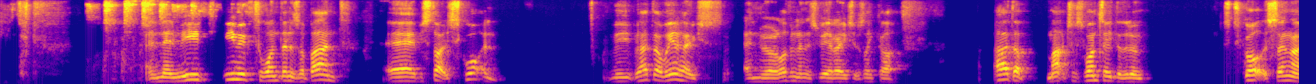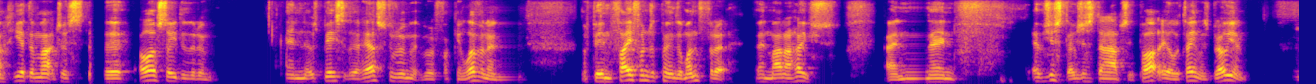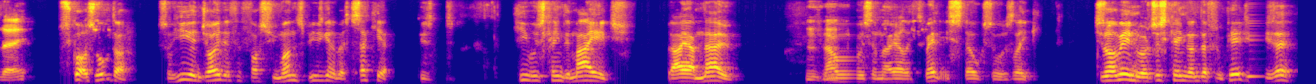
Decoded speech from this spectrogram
And then we we moved to London as a band. Uh, we started squatting. We, we had a warehouse and we were living in this warehouse. It was like a I had a mattress one side of the room. Scott the singer, he had a mattress the other side of the room. And it was basically a rehearsal room that we were fucking living in. We're paying five hundred pounds a month for it in Manor House. And then it was just it was just an absolute party all the time. It was brilliant. Right. Scott's older, so he enjoyed it for the first few months, but he was getting a bit sick of it because he was kind of my age that I am now, Mhm. and I was in my early twenties still. So it was like, do you know what I mean? We're just kind of on different pages, eh?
